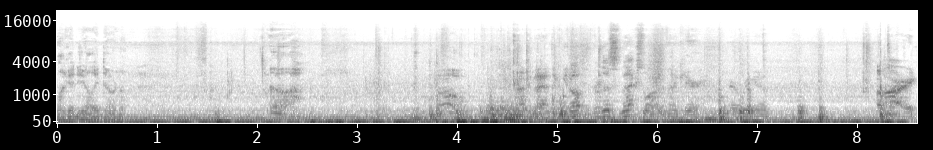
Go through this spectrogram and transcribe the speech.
like a jelly donut. Ugh. Oh, I'm gonna have to get up for this next one. I think here. There we go. All right.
